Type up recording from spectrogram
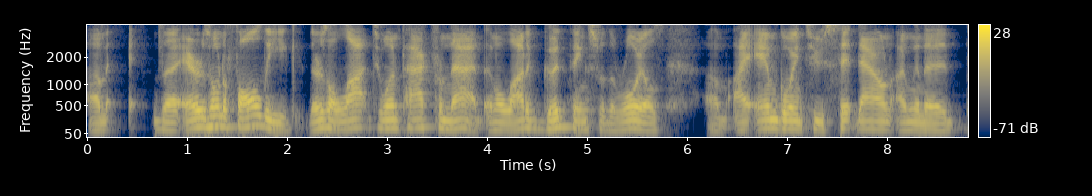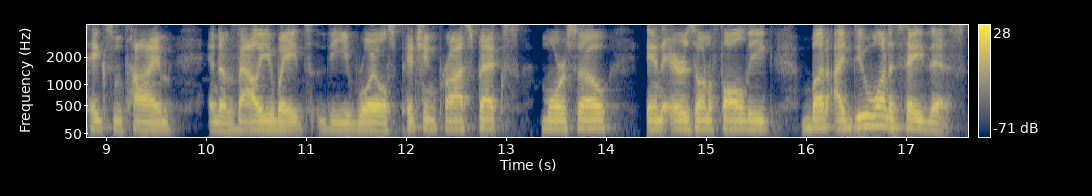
Um, the Arizona Fall League. There's a lot to unpack from that and a lot of good things for the Royals. Um, I am going to sit down. I'm going to take some time and evaluate the Royals pitching prospects more so in Arizona Fall League. But I do want to say this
